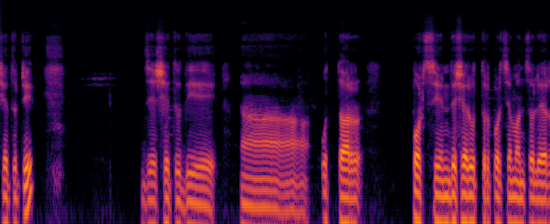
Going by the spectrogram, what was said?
সেতুটি। যে সেতু দিয়ে উত্তর পশ্চিম দেশের উত্তর পশ্চিম অঞ্চলের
